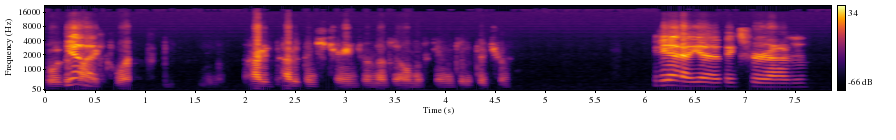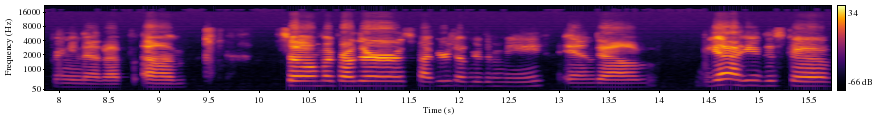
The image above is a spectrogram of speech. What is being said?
what was it Yeah. like when? How did how did things change when mental illness came into the picture? Yeah, yeah. Thanks for um, bringing that up. Um, so my brother is five years younger than me, and um, yeah, he just a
